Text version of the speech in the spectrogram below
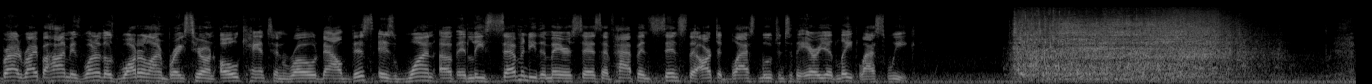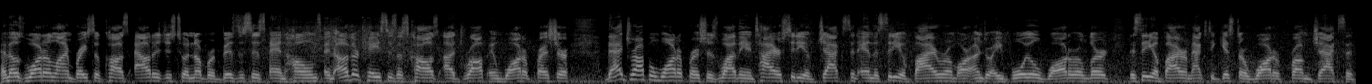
Brad, right behind me is one of those waterline breaks here on Old Canton Road. Now, this is one of at least 70 the mayor says have happened since the Arctic blast moved into the area late last week. And those water line breaks have caused outages to a number of businesses and homes. In other cases, has caused a drop in water pressure. That drop in water pressure is why the entire city of Jackson and the city of Byram are under a boil water alert. The city of Byram actually gets their water from Jackson.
